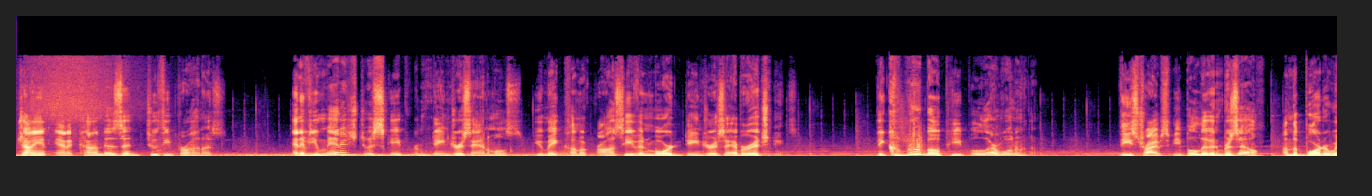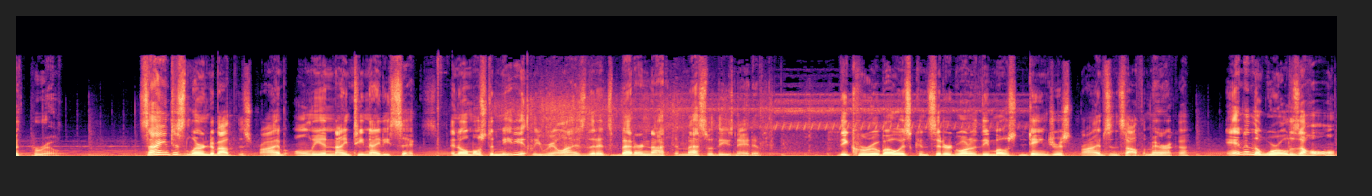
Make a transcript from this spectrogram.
giant anacondas, and toothy piranhas. And if you manage to escape from dangerous animals, you may come across even more dangerous aborigines. The Korubo people are one of them. These tribes people live in Brazil, on the border with Peru. Scientists learned about this tribe only in 1996 and almost immediately realized that it's better not to mess with these natives. The Korubo is considered one of the most dangerous tribes in South America and in the world as a whole.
